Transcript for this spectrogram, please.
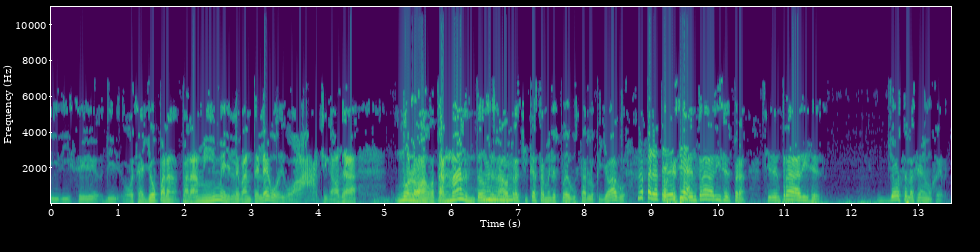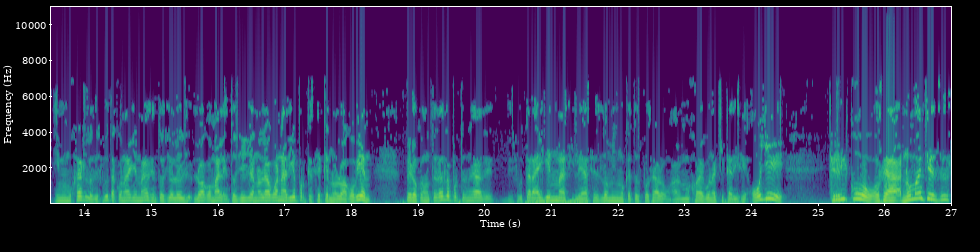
y dice, di, o sea, yo para para mí me levanta el ego, digo, ah, chica, o sea, no lo hago tan mal, entonces uh -huh. a otras chicas también les puede gustar lo que yo hago. No, pero te Porque decía... si de entrada dices, espera, si de entrada dices, yo se lo hacía a mi mujer y mi mujer lo disfruta con alguien más, entonces yo lo, lo hago mal, entonces yo ya no lo hago a nadie porque sé que no lo hago bien. Pero cuando te das la oportunidad de disfrutar a alguien más y le haces lo mismo que a tu esposa, a lo mejor alguna chica dice, oye, qué rico, o sea, no manches, es,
